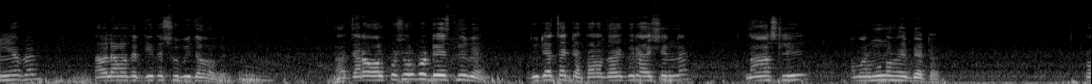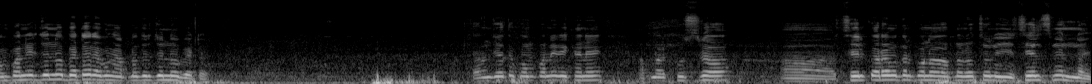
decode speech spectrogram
নিয়ে যাবেন তাহলে আমাদের দিতে সুবিধা হবে। আর যারা অল্প স্বল্প ড্রেস নেবেন, দুইটা, চারটা, তারা দয়া করে আসেন না। না আসলে আমার মনে হয় বেটার কোম্পানির জন্য বেটার এবং আপনাদের জন্য বেটার কারণ যেহেতু কোম্পানির এখানে আপনার খুচরা সেল করার মতন কোনো আপনার হচ্ছে সেলসম্যান নাই।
